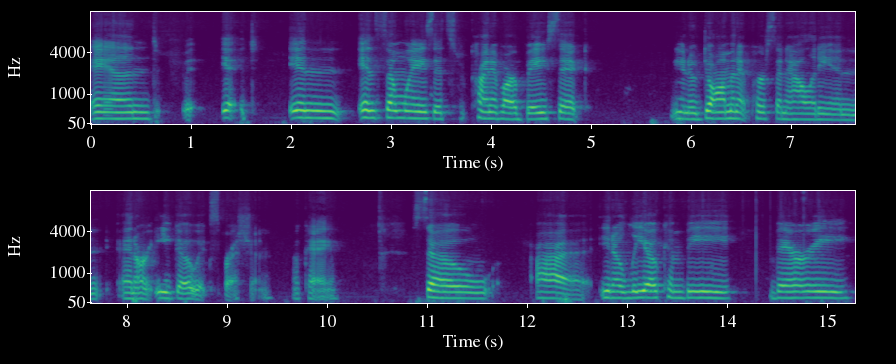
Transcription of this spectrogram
And it in in some ways it's kind of our basic you know dominant personality and and our ego expression okay? So uh you know leo can be very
